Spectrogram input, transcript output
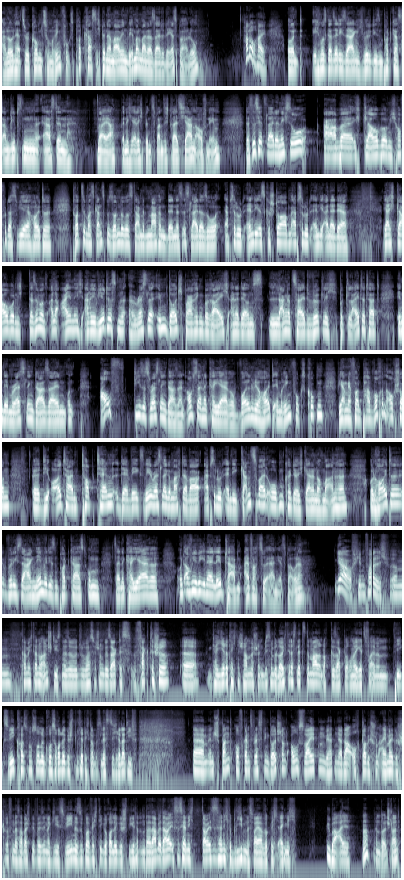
Hallo und herzlich willkommen zum Ringfuchs Podcast. Ich bin der Marvin, wie immer an meiner Seite der Jesper. Hallo. Hallo, hi. Und ich muss ganz ehrlich sagen, ich würde diesen Podcast am liebsten erst in, naja, wenn ich ehrlich bin, 20, 30 Jahren aufnehmen. Das ist jetzt leider nicht so, aber ich glaube und ich hoffe, dass wir heute trotzdem was ganz Besonderes damit machen, denn es ist leider so, Absolute Andy ist gestorben, Absolute Andy einer der ja, ich glaube, und ich, da sind wir uns alle einig, arriviertesten Wrestler im deutschsprachigen Bereich, einer, der uns lange Zeit wirklich begleitet hat in dem Wrestling-Dasein und auf dieses Wrestling-Dasein, auf seine Karriere wollen wir heute im Ringfuchs gucken. Wir haben ja vor ein paar Wochen auch schon äh, die All-Time Top 10 der WXW-Wrestler gemacht. Da war Absolute Andy ganz weit oben, könnt ihr euch gerne nochmal anhören. Und heute würde ich sagen, nehmen wir diesen Podcast, um seine Karriere und auch wie wir ihn erlebt haben, einfach zu ehren, Jesper, oder? Ja, auf jeden Fall. Ich ähm, kann mich da nur anschließen. Also du hast ja schon gesagt, das faktische, äh, karrieretechnische haben wir schon ein bisschen beleuchtet das letzte Mal und auch gesagt, warum er jetzt vor allem im WXW-Kosmos so eine große Rolle gespielt hat. Ich glaube, das lässt sich relativ ähm, entspannt auf ganz Wrestling Deutschland ausweiten. Wir hatten ja da auch, glaube ich, schon einmal gestriffen, dass er beispielsweise in der GSW eine super wichtige Rolle gespielt hat. Und da, dabei, dabei ist es ja nicht, dabei ist es ja nicht geblieben. Das war ja wirklich eigentlich überall ne, in Deutschland.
